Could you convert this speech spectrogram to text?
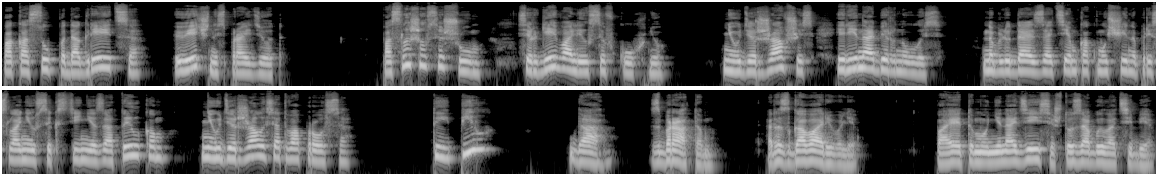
Пока суп подогреется, вечность пройдет. Послышался шум, Сергей валился в кухню. Не удержавшись, Ирина обернулась. Наблюдая за тем, как мужчина прислонился к стене затылком, не удержалась от вопроса. «Ты пил?» «Да, с братом. Разговаривали. Поэтому не надейся, что забыл о тебе».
